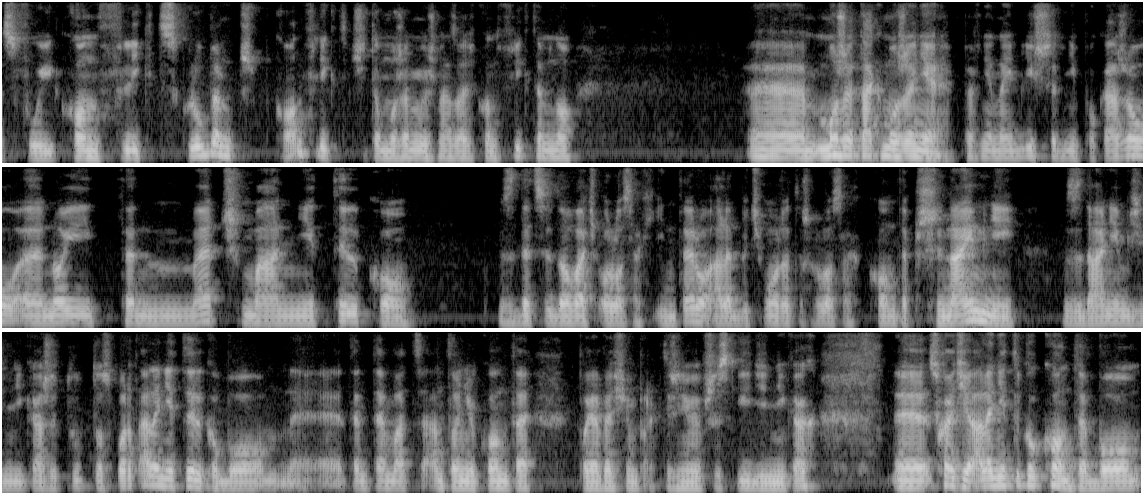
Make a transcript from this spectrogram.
swój konflikt z klubem. Czy konflikt, czy to możemy już nazwać konfliktem? No, e, może tak, może nie. Pewnie najbliższe dni pokażą. E, no i ten mecz ma nie tylko zdecydować o losach Interu, ale być może też o losach Conte, przynajmniej zdaniem dziennikarzy Tutto Sport, ale nie tylko, bo e, ten temat Antonio Conte pojawia się praktycznie we wszystkich dziennikach. E, słuchajcie, ale nie tylko Conte, bo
